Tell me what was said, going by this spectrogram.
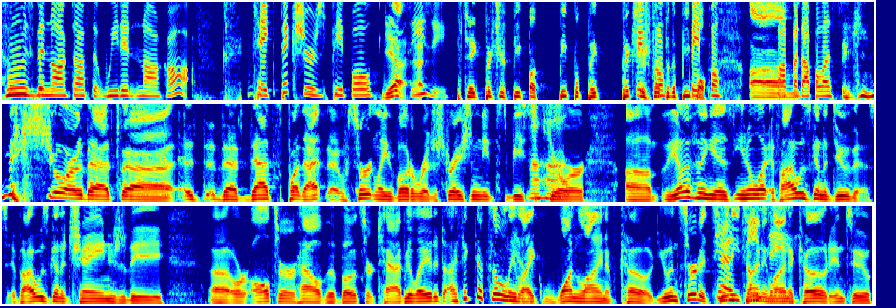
Who's been knocked off that we didn't knock off? Take pictures, people. Yeah, it's easy. uh, take pictures, people, people, pic- pictures for the people. Um, Papadopoulos. Make sure that uh, that that's that uh, certainly voter registration needs to be secure. Um, the other thing is, you know what? If I was going to do this, if I was going to change the uh, or alter how the votes are tabulated. I think that's only like one line of code. You insert a teeny it's tiny easy. line of code into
